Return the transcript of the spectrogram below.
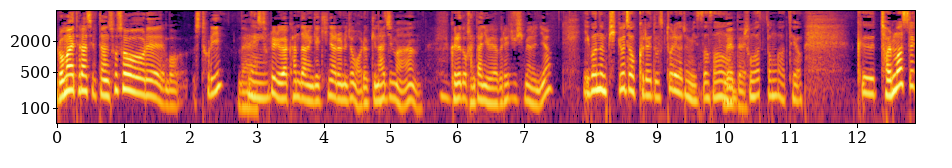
로마의 테라스 일단 소설의 뭐 스토리, 네, 네. 스토리를 요약한다는 게 키냐르는 좀 어렵긴 하지만 음. 그래도 간단히 요약을 해주시면은요. 이거는 비교적 그래도 스토리가 좀 있어서 네네. 좋았던 것 같아요. 그 젊었을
